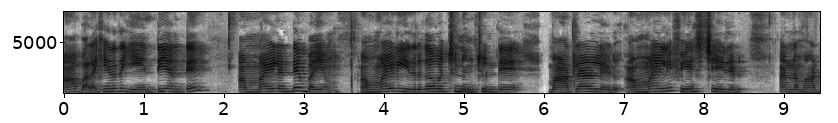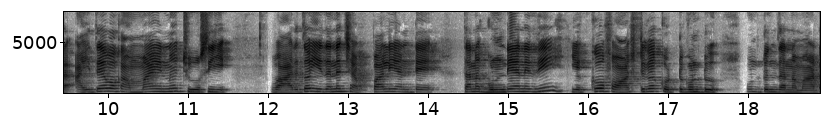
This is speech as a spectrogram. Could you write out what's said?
ఆ బలహీనత ఏంటి అంటే అమ్మాయిలంటే భయం. అమ్మాయిలు ఎదురుగా వచ్చి నుంచుంటే మాట్లాడలేడు. అమ్మాయిల్ని ఫేస్ చేయలేడు అన్నమాట. అయితే ఒక అమ్మాయిని చూసి వారితో ఏదైనా చెప్పాలి అంటే తన గుండె అనేది ఎక్కువ ఫాస్ట్గా కొట్టుకుంటూ ఉంటుందన్నమాట.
